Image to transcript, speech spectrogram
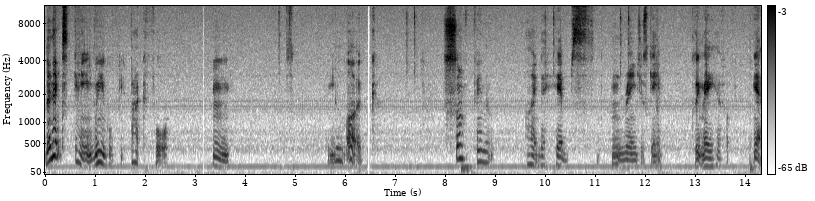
The next game we will be back for. Hmm. We look something like the Hibs Rangers game. Because it may have. Yeah,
